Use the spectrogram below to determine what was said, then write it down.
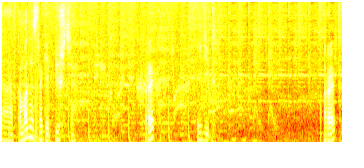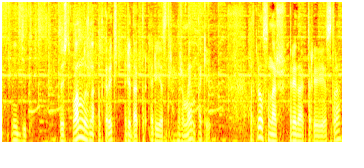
А в командной строке пишите rec edit. rec edit. То есть вам нужно открыть редактор реестра. Нажимаем ОК. Открылся наш редактор реестра.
